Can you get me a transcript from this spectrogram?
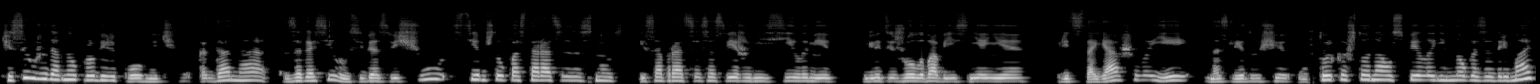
Часы уже давно пробили полночь, когда она загасила у себя свечу с тем, чтобы постараться заснуть и собраться со свежими силами для тяжелого объяснения, предстоявшего ей на следующее утро. Только что она успела немного задремать,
